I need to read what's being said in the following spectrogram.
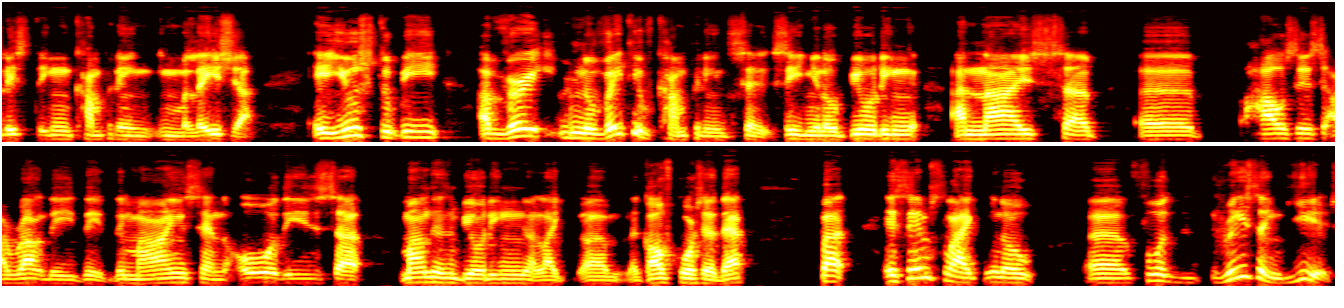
listing company in Malaysia. It used to be a very innovative company, say, you know, building a nice uh, uh, houses around the, the, the mines and all these uh, mountain building like um, golf course at that. But it seems like, you know, uh, for recent years,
